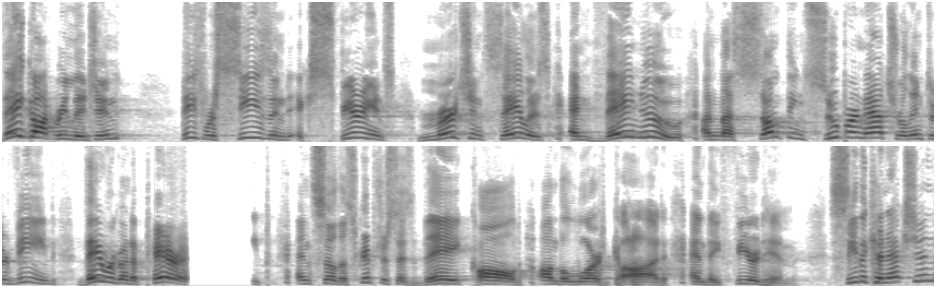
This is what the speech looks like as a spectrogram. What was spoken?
they got religion. These were seasoned, experienced merchant sailors, and they knew unless something supernatural intervened, they were going to perish. And so the scripture says they called on the Lord God and they feared him. See the connection?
